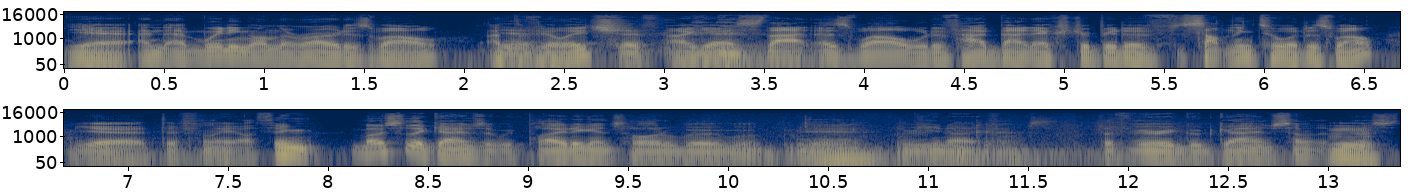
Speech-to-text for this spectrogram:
Yeah, and, and winning on the road as well at Yeah, the village. definitely. I guess that as well would have had that extra bit of something to it as well. Yeah, definitely. I think most of the games that we played against Heidelberg were Yeah, really you know, games. the very good games. Some of the Mm. best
